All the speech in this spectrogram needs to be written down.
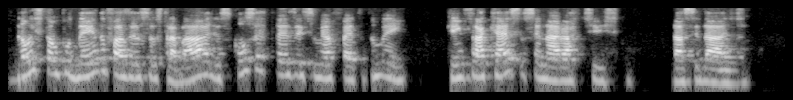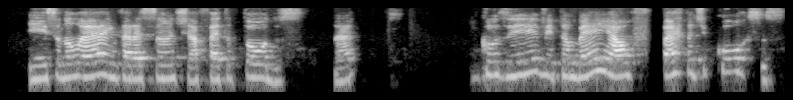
não estão podendo fazer os seus trabalhos, com certeza isso me afeta também, que enfraquece o cenário artístico da cidade. E isso não é interessante, afeta todos, né? Inclusive, também a oferta de cursos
